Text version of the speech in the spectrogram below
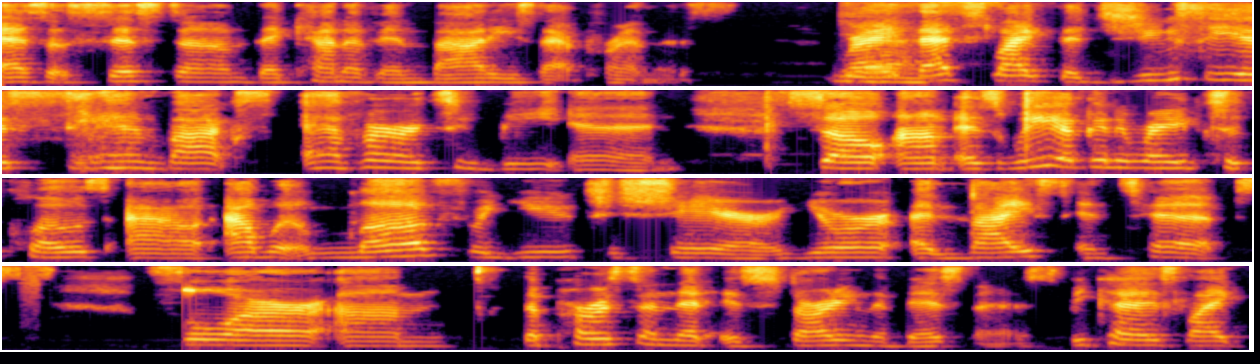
as a system that kind of embodies that premise? Right? Yes. that's like the juiciest sandbox ever to be in. So um, as we are getting ready to close out i would love for you to share your advice and tips for um, the person that is starting the business. Because like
